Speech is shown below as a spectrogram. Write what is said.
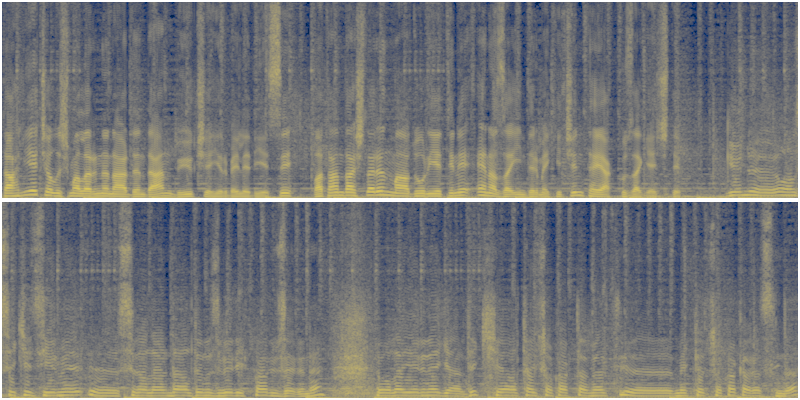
Tahliye çalışmalarının ardından Büyükşehir Belediyesi vatandaşların mağduriyetini en aza indirmek için teyakkuza geçti. Gün e, 18-20 e, sıralarında aldığımız bir ihbar üzerine e, olay yerine geldik. Altay Sokak'la e, Mektep Sokak arasında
